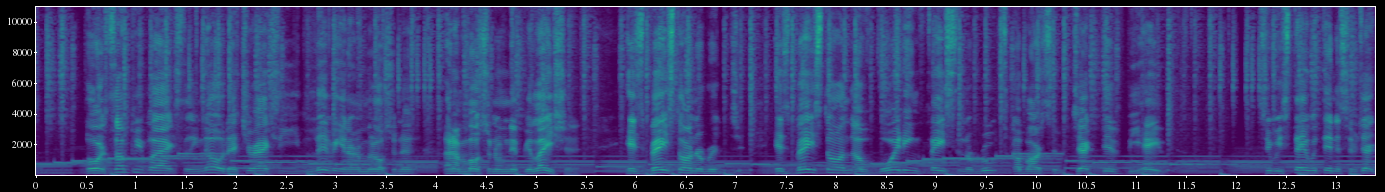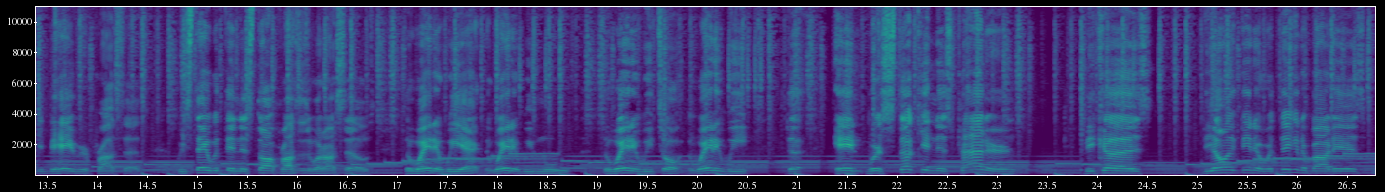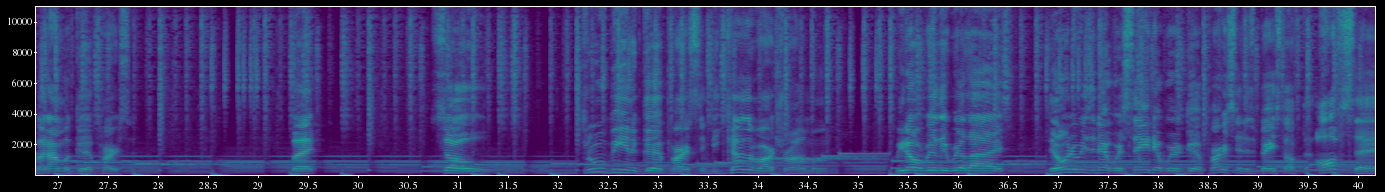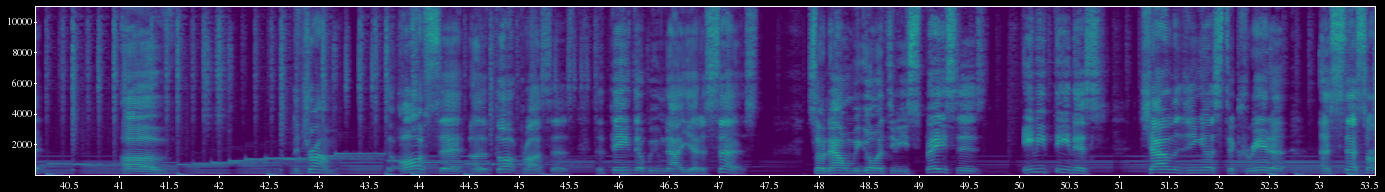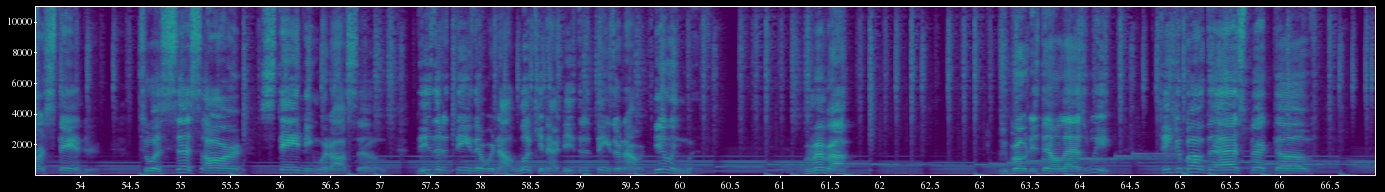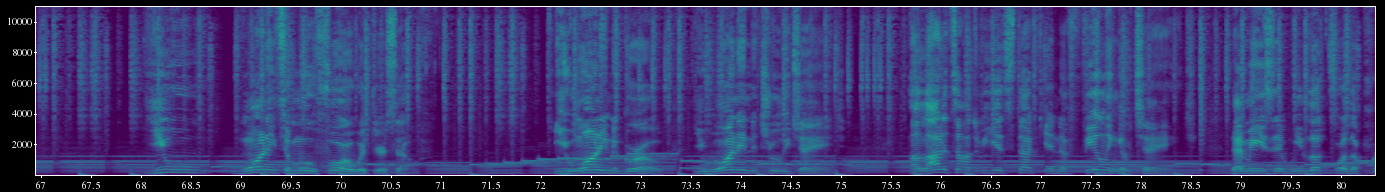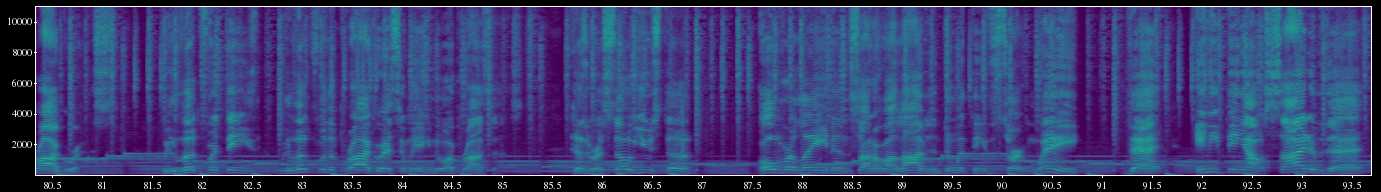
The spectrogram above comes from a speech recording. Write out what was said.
or some people actually know that you're actually living in an emotional an emotional manipulation. It's based on the it's based on avoiding facing the roots of our subjective behavior. See, we stay within the subjective behavior process. We stay within this thought process with ourselves. The way that we act, the way that we move, the way that we talk, the way that we, the, and we're stuck in this pattern because the only thing that we're thinking about is, but I'm a good person. But so through being a good person, because of our trauma, we don't really realize the only reason that we're saying that we're a good person is based off the offset of the trauma, the offset of the thought process, the things that we've not yet assessed. So now when we go into these spaces, anything that's challenging us to create a assess our standard, to assess our standing with ourselves. These are the things that we're not looking at. These are the things we're not dealing with. Remember, I, we broke this down last week. Think about the aspect of you wanting to move forward with yourself you wanting to grow, you wanting to truly change. A lot of times we get stuck in the feeling of change. That means that we look for the progress. We look for things, we look for the progress and we ignore process. Because we're so used to overlaying inside of our lives and doing things a certain way that anything outside of that,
